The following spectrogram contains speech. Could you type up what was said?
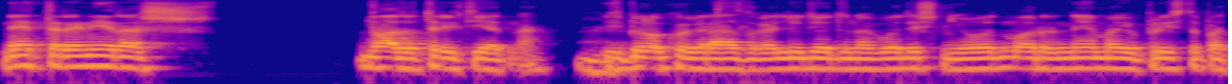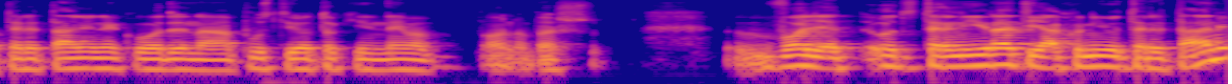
Ne treniraš dva do tri tjedna Mhm. iz bilo kojeg razloga. Ljudi odu na godišnji odmor, nemaju pristupa teretani, neko ode na pusti otok i nema ono baš volje odtrenirati ako nije u teretani.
